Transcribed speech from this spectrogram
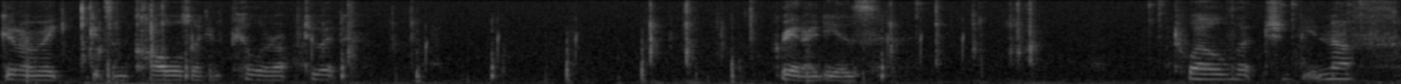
Gonna make get some cobble so I can pillar up to it. Great ideas. 12, that should be enough.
